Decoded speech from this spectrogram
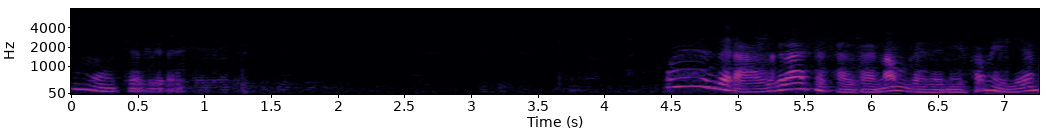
Muchas gracias. Pues verás, gracias al renombre de mi familia,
